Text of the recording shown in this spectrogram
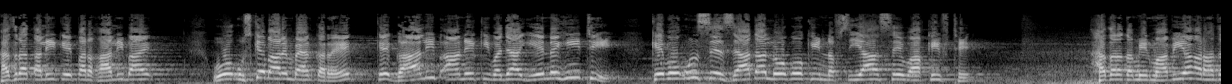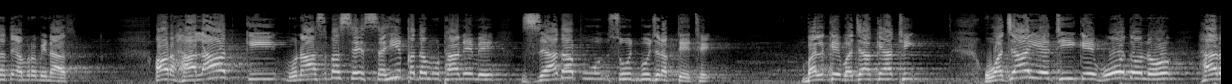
حضرت علی کے پر غالب آئے۔ وہ اس کے بارے میں بیان کر رہے کہ غالب آنے کی وجہ یہ نہیں تھی کہ وہ ان سے زیادہ لوگوں کی نفسیات سے واقف تھے۔ حضرت امیر معاویہ اور حضرت امر بناس اور حالات کی مناسبت سے صحیح قدم اٹھانے میں زیادہ سوجھ بوجھ رکھتے تھے۔ بلکہ وجہ کیا تھی؟ وجہ یہ تھی کہ وہ دونوں ہر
